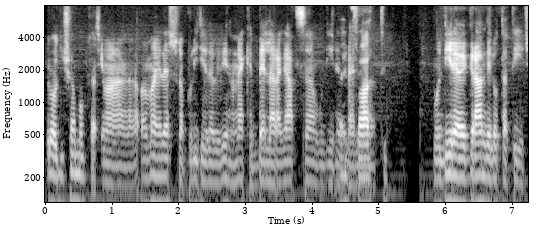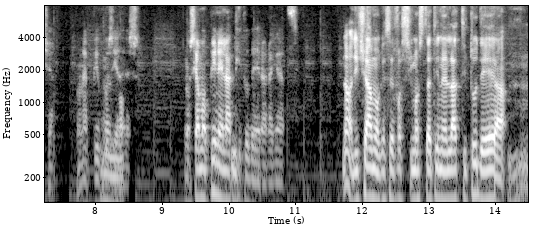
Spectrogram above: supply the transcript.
però diciamo che Sì, ma ormai adesso la politica da vedere non è che bella ragazza vuol dire eh, bella, infatti. vuol dire grande lottatrice, non è più No, così no. adesso. Non siamo più nell'attitude era, ragazzi. No, diciamo che se fossimo stati nell'attitude era mm,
